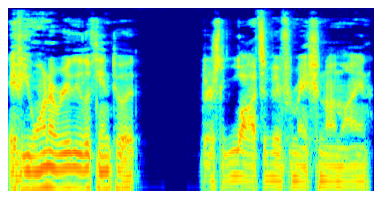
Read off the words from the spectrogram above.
If you want to really look into it, there's lots of information online.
